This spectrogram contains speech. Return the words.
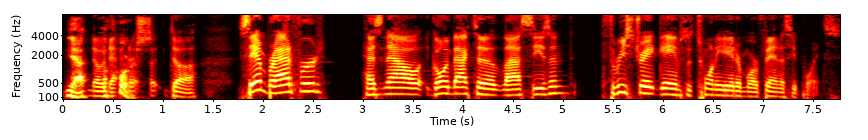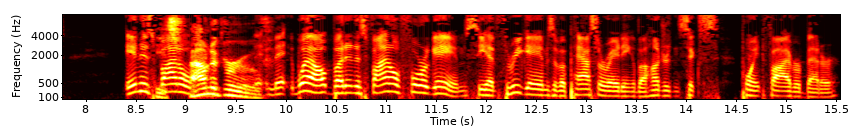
Yeah, No of doubt. course. no- duh. Sam Bradford has now, going back to last season, three straight games with 28 or more fantasy points. In his He's final, found a groove. Well, but in his final four games, he had three games of a passer rating of 106.5 or better.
